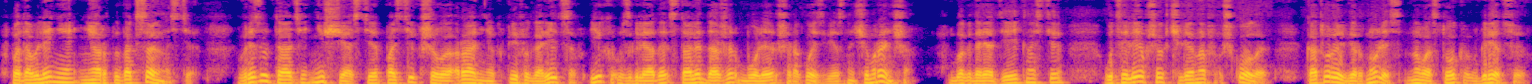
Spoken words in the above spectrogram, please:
в подавлении неортодоксальности. В результате несчастья, постигшего ранних пифагорейцев, их взгляды стали даже более широко известны, чем раньше, благодаря деятельности уцелевших членов школы, которые вернулись на восток в Грецию.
